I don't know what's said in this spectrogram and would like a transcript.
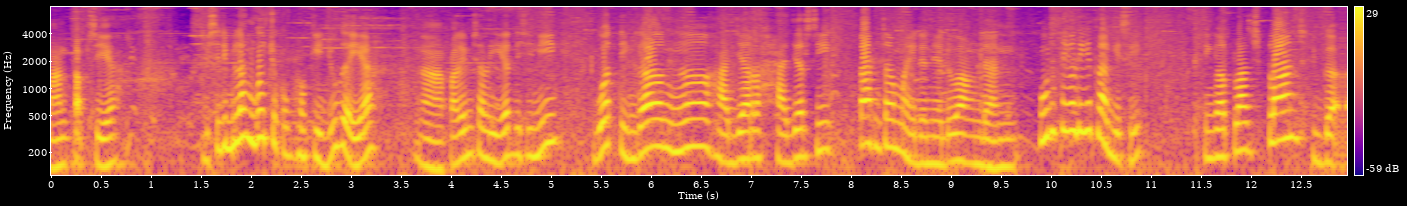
mantap sih ya. Bisa dibilang gue cukup hoki juga ya. Nah, kalian bisa lihat di sini gue tinggal ngehajar-hajar si tante Maidennya doang dan udah tinggal dikit lagi sih. Tinggal plunge-plunge juga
